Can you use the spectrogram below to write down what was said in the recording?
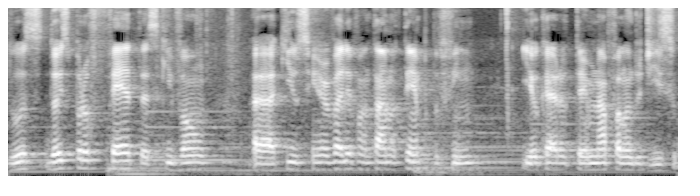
duas, dois profetas que vão uh, que o Senhor vai levantar no tempo do fim. E eu quero terminar falando disso.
